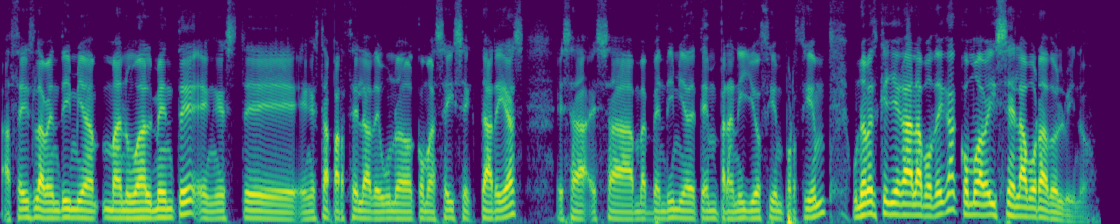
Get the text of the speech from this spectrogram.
hacéis la vendimia manualmente en, este, en esta parcela de 1,6 hectáreas, esa, esa vendimia de tempranillo 100%, una vez que llega a la bodega, ¿cómo habéis elaborado el vino?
